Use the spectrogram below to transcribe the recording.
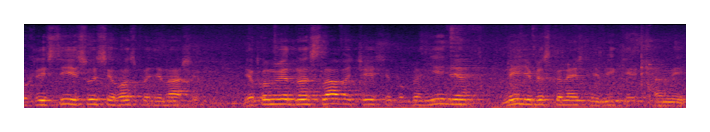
у Христі Ісусі Господі нашим, якому від нас слава, честь і поклоніння, нині безконечні віки. Амінь.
